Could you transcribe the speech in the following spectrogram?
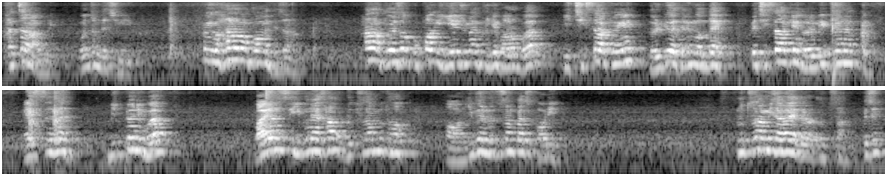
같잖아 우리 원점 대칭이니까 그럼 이거 하나만 구하면 되잖아 하나 구해서 곱하기 2 해주면 그게 바로 뭐야? 이 직사각형의 넓이가 되는 건데 그 직사각형의 넓이 표현해볼게 S는 밑변이 뭐야? 마이너스 2분의 3, 루트 3부터 어 2분의 루트 3까지 거리 루트 3이잖아 얘들아 루트 3 그치?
